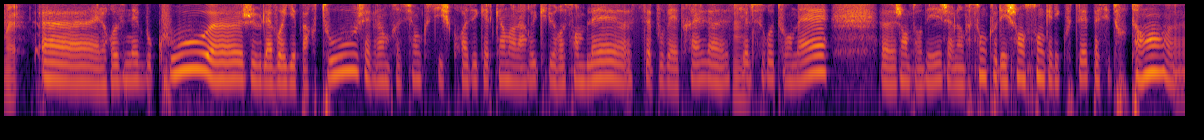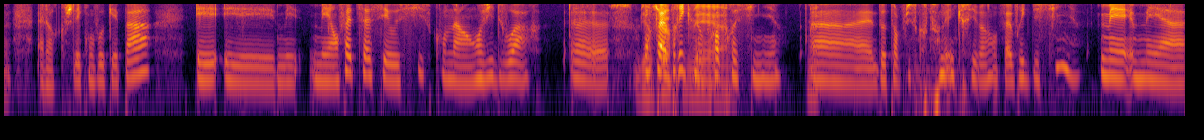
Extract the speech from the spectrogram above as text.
Euh, elle revenait beaucoup, euh, je la voyais partout. J'avais l'impression que si je croisais quelqu'un dans la rue qui lui ressemblait, euh, ça pouvait être elle si mm. elle se retournait. J'entendais, j'avais l'impression que les chansons qu'elle écoutait passaient tout le temps, alors que je les convoquais pas. Et, mais, mais en fait, ça, c'est aussi ce qu'on a envie de voir. on fabrique nos propres signes. Euh, d'autant plus quand on est écrivain, on fabrique du signe. Mais, mais, euh,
